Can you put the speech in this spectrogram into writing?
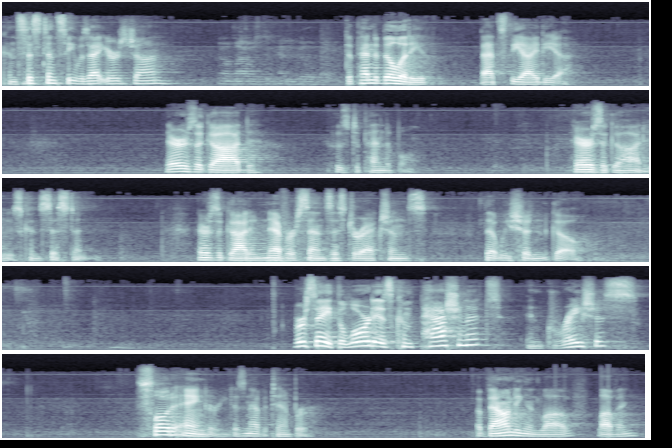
Consistency, was that yours, John? No, mine was dependability. Dependability, that's the idea. There's a God who's dependable. There's a God who's consistent. There's a God who never sends us directions that we shouldn't go. Verse 8 The Lord is compassionate and gracious, slow to anger. He doesn't have a temper. Abounding in love, loving.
